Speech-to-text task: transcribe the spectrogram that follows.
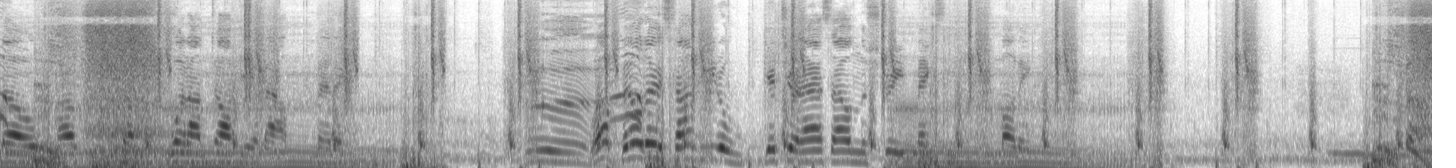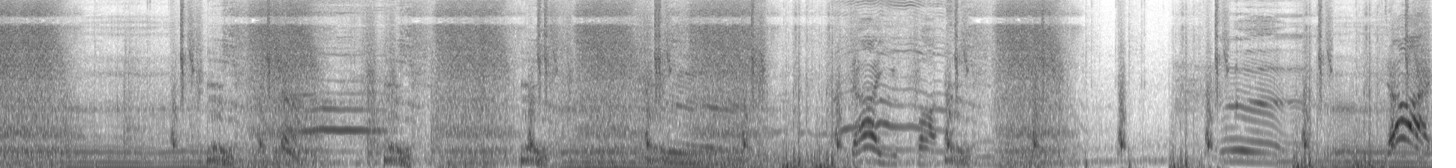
know of what I'm talking about, medic. Well, Builder, it's time for you to get your ass out in the street and make some money. Die, you fuck. Die!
